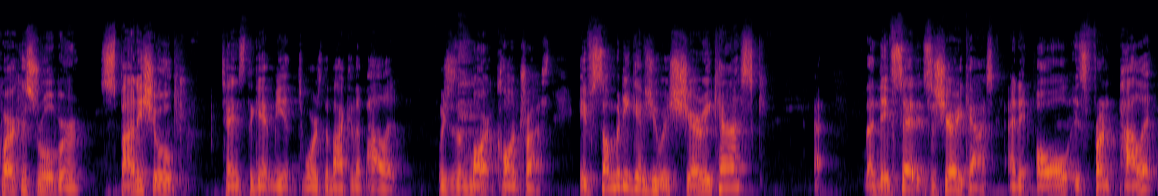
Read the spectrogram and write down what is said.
Quercus robur, Spanish oak, tends to get me towards the back of the palate, which is a marked contrast. If somebody gives you a sherry cask, uh, and they've said it's a sherry cask, and it all is front palate,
